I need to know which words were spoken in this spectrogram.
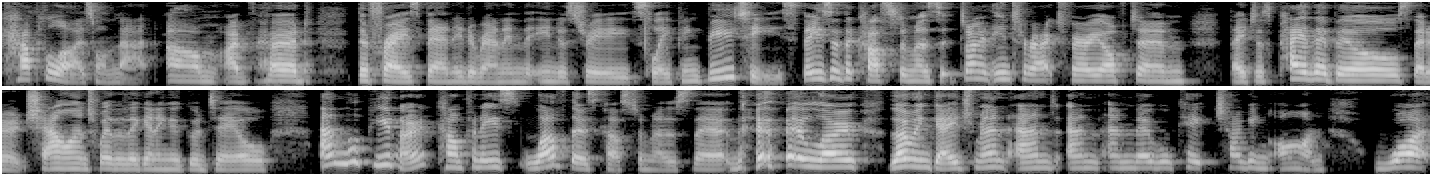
capitalize on that. Um, I've heard the phrase bandied around in the industry sleeping beauties. These are the customers that don't interact very often. They just pay their bills, they don't challenge whether they're getting a good deal. And look, you know, companies love those customers. They're, they're, they're low low engagement and and and they will keep chugging on. what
